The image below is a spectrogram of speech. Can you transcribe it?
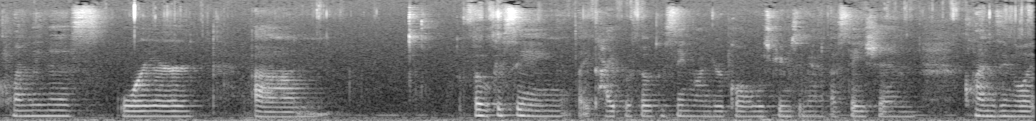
cleanliness, order, um, focusing, like hyper focusing on your goals, dreams, and manifestation, cleansing away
